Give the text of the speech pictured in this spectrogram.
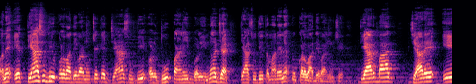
અને એ ત્યાં સુધી ઉકળવા દેવાનું છે કે જ્યાં સુધી અડધું પાણી બળી ન જાય, ત્યાં સુધી તમારે એને ઉકળવા દેવાનું છે. ત્યારબાદ જ્યારે એ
